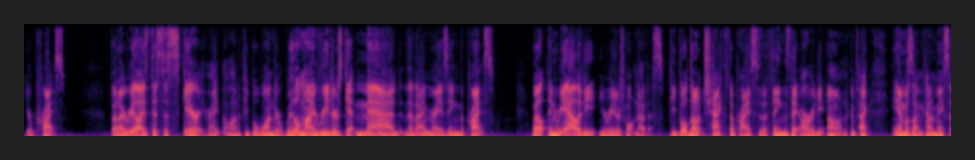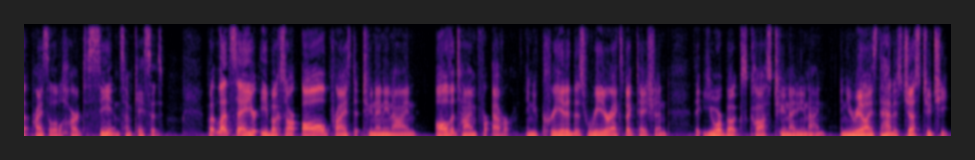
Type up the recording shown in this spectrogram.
your price. But I realize this is scary, right? A lot of people wonder will my readers get mad that I'm raising the price? Well, in reality, your readers won't notice. People don't check the price of the things they already own. In fact, Amazon kind of makes that price a little hard to see in some cases. But let's say your ebooks are all priced at $2.99 all the time forever, and you've created this reader expectation that your books cost $2.99, and you realize that is just too cheap.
